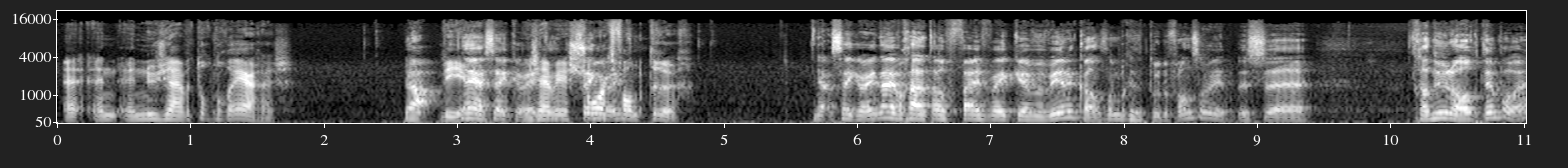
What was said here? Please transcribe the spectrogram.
En, en, en nu zijn we toch nog ergens. Ja, weer. Nee, ja, zeker weten. We zijn weer een soort van terug. Ja, zeker weten. Nee, we gaan het over vijf weken weer een kans. Dan begint de Tour de France alweer. Dus uh, het gaat nu een hoog tempo, hè?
